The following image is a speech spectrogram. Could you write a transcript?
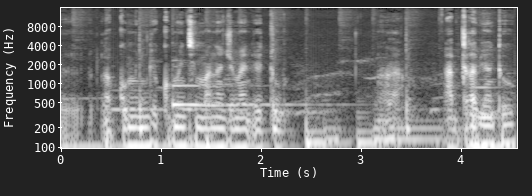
euh, la le community management et tout. Voilà. À très bientôt.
